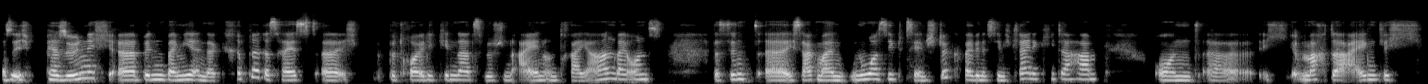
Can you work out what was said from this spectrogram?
Also ich persönlich äh, bin bei mir in der Krippe, das heißt, äh, ich betreue die Kinder zwischen ein und drei Jahren bei uns. Das sind, äh, ich sage mal, nur 17 Stück, weil wir eine ziemlich kleine Kita haben. Und äh, ich mache da eigentlich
